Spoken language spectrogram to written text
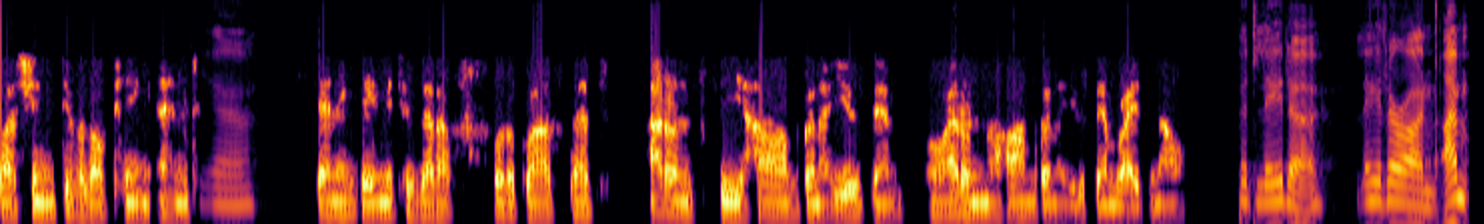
rushing developing and Yeah. scanning the images that I've photographed that I don't see how I'm gonna use them or I don't know how I'm gonna use them right now. But later, later on, I'm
